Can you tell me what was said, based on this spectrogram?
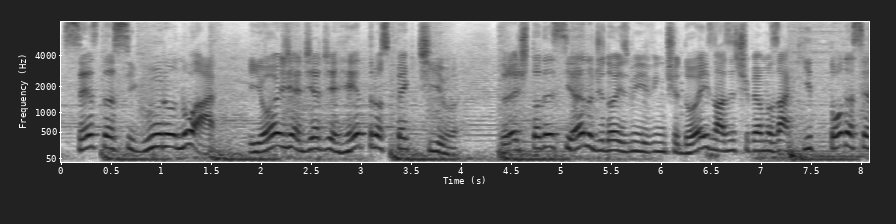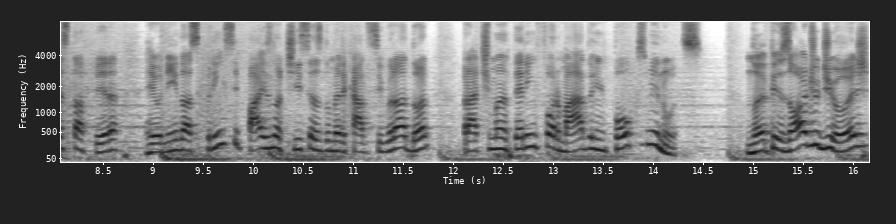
Sexta Seguro no ar. E hoje é dia de retrospectiva. Durante todo esse ano de 2022, nós estivemos aqui toda sexta-feira reunindo as principais notícias do mercado segurador para te manter informado em poucos minutos. No episódio de hoje,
